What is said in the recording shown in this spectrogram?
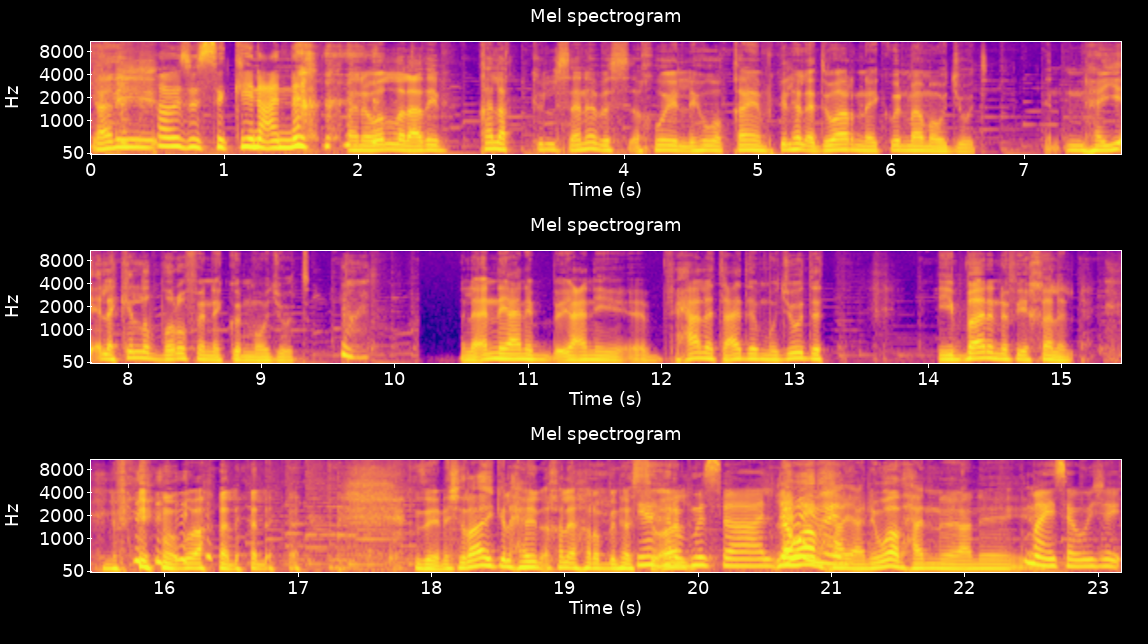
يعني فوز السكين عنه أنا والله العظيم قلق كل سنة بس أخوي اللي هو قايم بكل هالأدوار إنه يكون ما موجود. نهيئ له كل الظروف إنه يكون موجود. لأنه يعني يعني في حالة عدم وجودة يبان إنه في خلل إنه في موضوع خلل. زين إيش رأيك الحين؟ خليني أهرب من يهرب هالسؤال. من السؤال. لا واضحة يعني واضحة انه يعني ما يسوي شيء.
